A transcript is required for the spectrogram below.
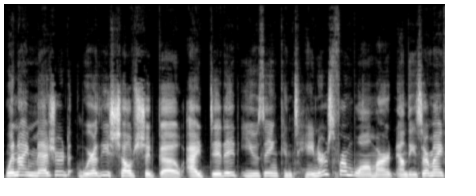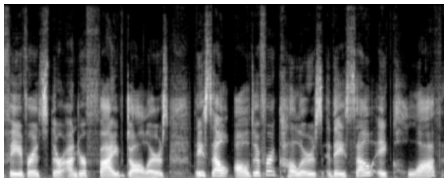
When I measured where these shelves should go, I did it using containers from Walmart. Now, these are my favorites. They're under $5. They sell all different colors. They sell a cloth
